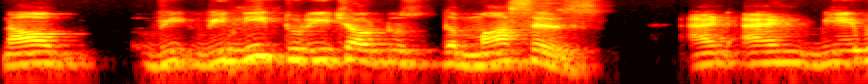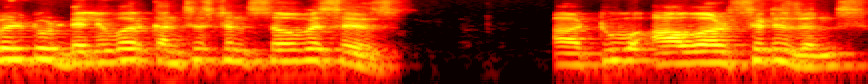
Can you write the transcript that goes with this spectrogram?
Now, we, we need to reach out to the masses and, and be able to deliver consistent services uh, to our citizens.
